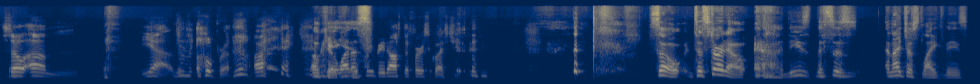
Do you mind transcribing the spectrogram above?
so um, yeah, Oprah. All right. Okay, So why don't you read off the first question? So to start out, these this is and I just like these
